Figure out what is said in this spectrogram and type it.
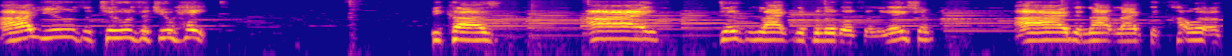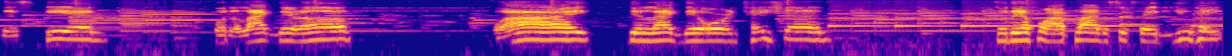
I use the tools that you hate because I didn't like the political affiliation. I did not like the color of their skin or the lack thereof. Or I didn't like their orientation so therefore, I apply the six things you hate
